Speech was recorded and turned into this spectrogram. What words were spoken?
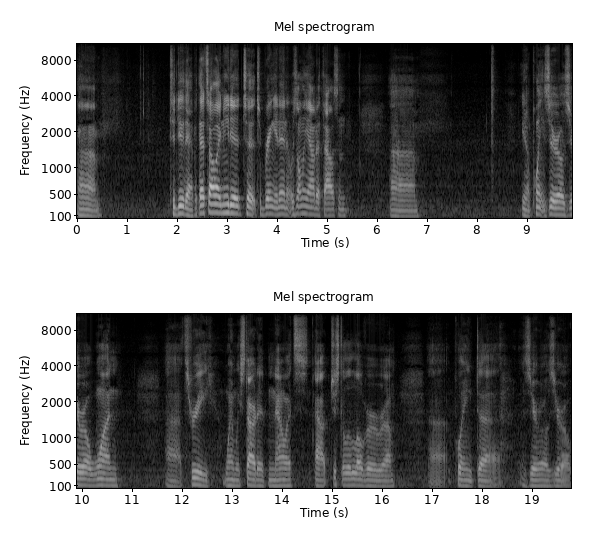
um, to do that, but that's all I needed to, to bring it in. It was only out a thousand, um, you know, point zero zero one uh, three when we started, now it's out just a little over um, uh, point uh, zero zero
